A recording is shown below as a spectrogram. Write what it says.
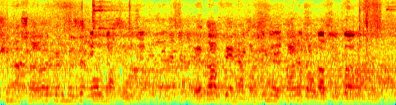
başın aşağı kırmızı olmasın. Edab denen başın yukarı kaldırsın.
